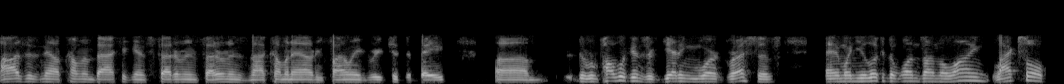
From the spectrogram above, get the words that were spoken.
Oz is now coming back against Fetterman. Fetterman's not coming out. He finally agreed to debate. Um, the Republicans are getting more aggressive, and when you look at the ones on the line, Laxalt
